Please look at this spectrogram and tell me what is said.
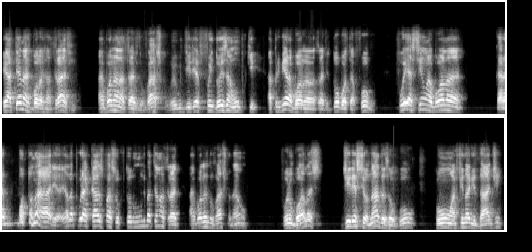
E até nas bolas na trave, as bolas na trave do Vasco, eu diria foi 2 a 1 um, porque a primeira bola na trave do Botafogo foi assim uma bola o cara botou na área. Ela, por acaso, passou por todo mundo e bateu na trave. As bolas do Vasco, não. Foram bolas direcionadas ao gol com a finalidade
